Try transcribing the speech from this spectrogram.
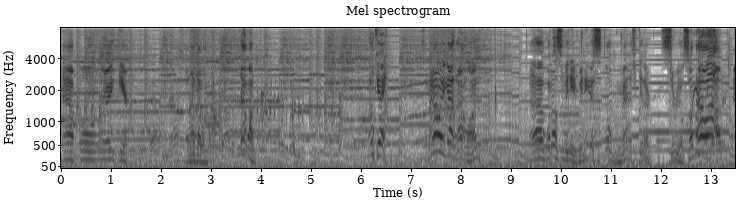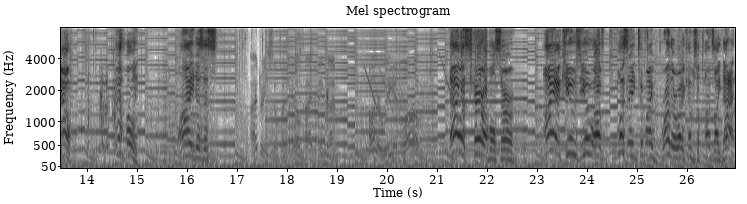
apple right here. No, not that one. That one. Okay. So now we got that one. Uh, what else do we need? We need to still manage to get our cereal somehow. Ow! Ow! Holy! Why does this... I drink so much milk, I think I'm utterly in love. That was terrible, sir! I accuse you of listening to my brother when it comes to puns like that!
